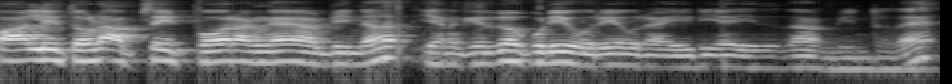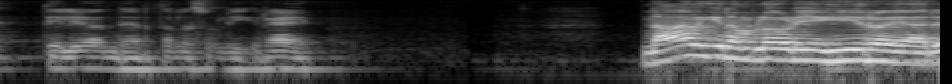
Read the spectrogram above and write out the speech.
வால்யூத்தோட அப்சைட் போகிறாங்க அப்படின்னா எனக்கு இருக்கக்கூடிய ஒரே ஒரு ஐடியா இதுதான் அப்படின்றத தெளிவாக அந்த இடத்துல சொல்லிக்கிறேன். நாளைக்கு நம்மளுடைய ஹீரோ யார்?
